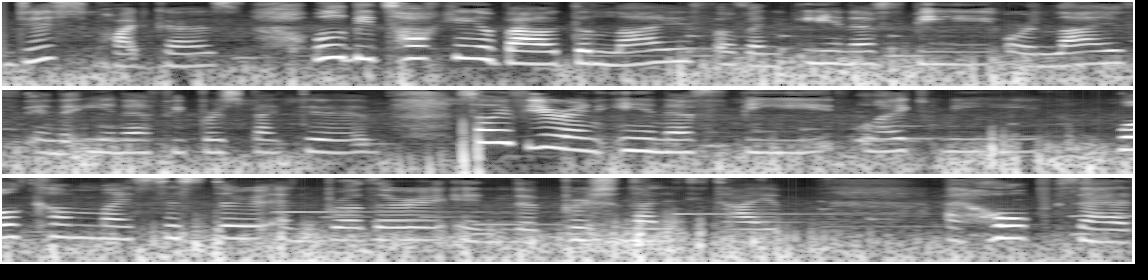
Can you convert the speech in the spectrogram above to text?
this podcast will be talking about the life of an ENFP or life in the ENFP perspective. So if you're an ENFP like me, welcome my sister and brother in the personality type. I hope that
